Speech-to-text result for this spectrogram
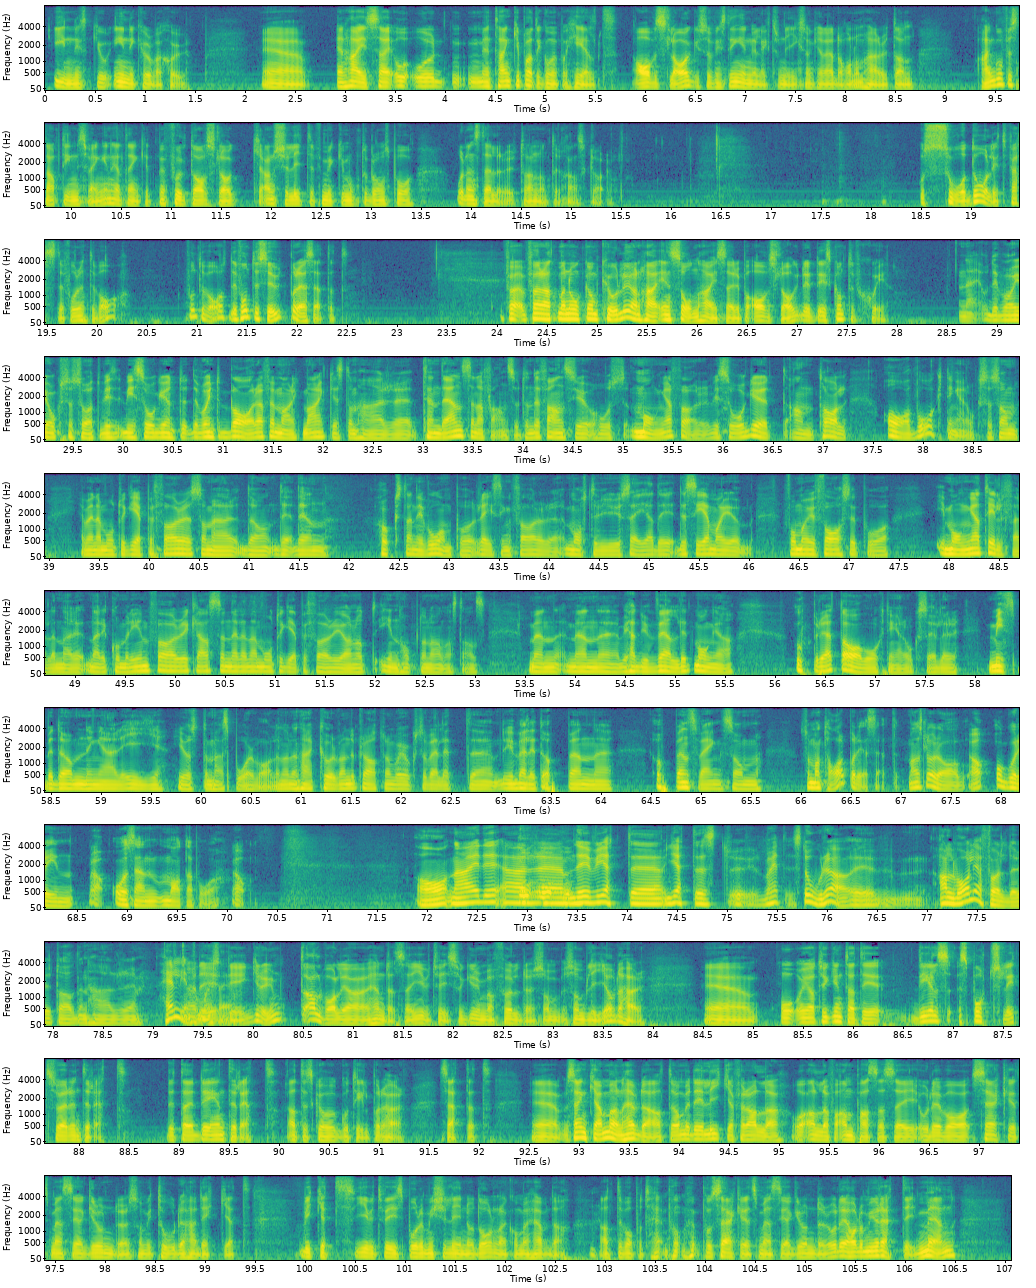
In i, in i kurva 7. Eh, en high och, och med tanke på att det kommer på helt avslag så finns det ingen elektronik som kan rädda honom här utan han går för snabbt in i svängen helt enkelt med fullt avslag, kanske lite för mycket motorbroms på och den ställer ut och han har inte en chans att klara det. Och så dåligt fäste får det inte vara. Det får inte, vara. Det får inte se ut på det sättet. För, för att man åker omkull och gör en, en sån highsider på avslag, det, det ska inte få ske. Nej, och det var ju också så att vi, vi såg ju inte, det var inte bara för Mark Marquez de här eh, tendenserna fanns, utan det fanns ju hos många förare. Vi såg ju ett antal avåkningar också som, jag menar MotoGP-förare som är den, den högsta nivån på racingförare, måste vi ju säga. Det, det ser man ju, får man ju facit på i många tillfällen när det, när det kommer in förare i klassen eller när MotoGP-förare gör något inhopp någon annanstans. Men, men eh, vi hade ju väldigt många upprätta avåkningar också, eller missbedömningar i just de här spårvalen. Och den här kurvan du pratar om var ju också väldigt, eh, det är en väldigt öppen, eh, öppen sväng som, som man tar på det sättet. Man slår av ja. och går in ja. och sen matar på. Ja. Ja, nej det är, oh, oh, oh. det är jätte, jättest, vad heter, stora, allvarliga följder utav den här helgen ja, får man det, säga. Det är grymt allvarliga händelser givetvis och grymma följder som, som blir av det här. Eh, och, och, jag tycker inte att det, dels sportsligt så är det inte rätt. Det, det är inte rätt att det ska gå till på det här. sättet. Eh, sen kan man hävda att ja, men det är lika för alla och alla får anpassa sig och det var säkerhetsmässiga grunder som vi tog det här däcket. Vilket givetvis både Michelin och Dorna kommer hävda att det var på, på, på säkerhetsmässiga grunder och det har de ju rätt i. Men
